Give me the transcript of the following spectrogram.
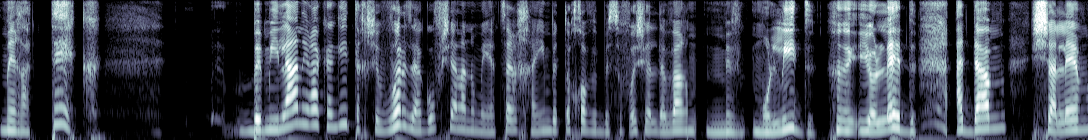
מרתק. במילה אני רק אגיד, תחשבו על זה, הגוף שלנו מייצר חיים בתוכו, ובסופו של דבר מוליד, יולד אדם שלם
